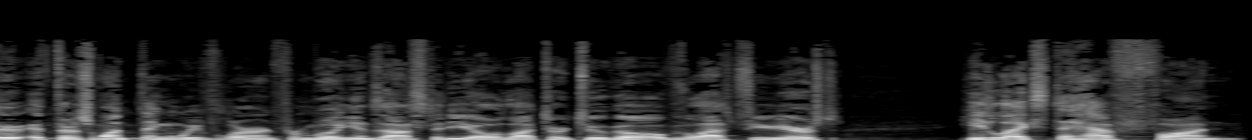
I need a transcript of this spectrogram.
if there's one thing we've learned from Willians Astudillo La Tortuga over the last few years, he likes to have fun.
